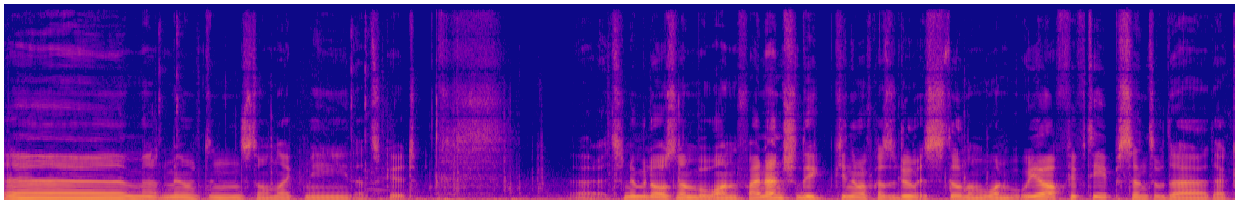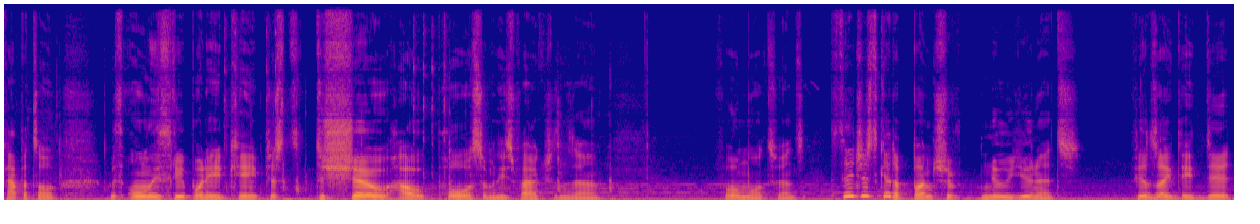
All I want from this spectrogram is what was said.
Uh, mountains don't like me, that's good. Uh, so number one. Financially, Kingdom of Khazad-dûm is still number one, but we are 58% of their, their capital with only 3.8k, just to show how poor some of these factions are. Four more turns. Did they just get a bunch of new units? Feels like they did.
